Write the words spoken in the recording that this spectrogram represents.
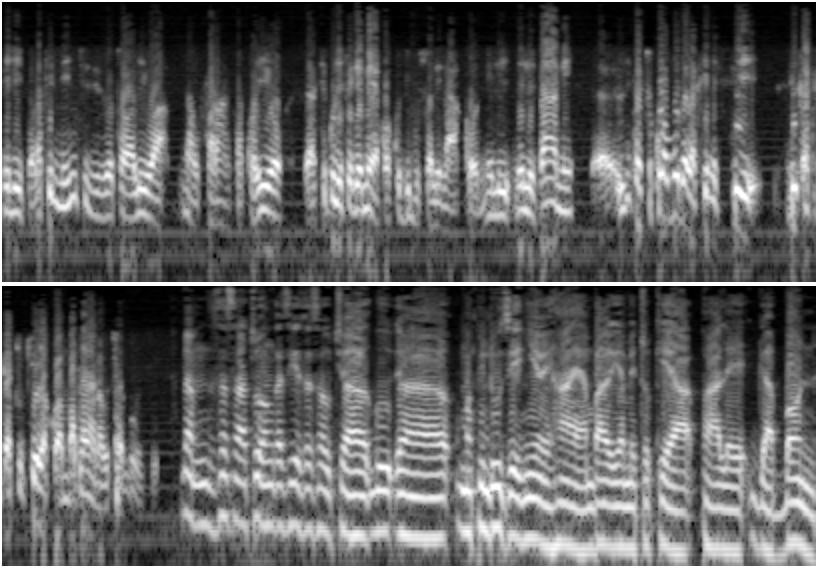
ilipo, lakini ni nchi zilizotawaliwa na Ufaransa. Kwa hiyo sikulitegemea kwa kujibu swali lako. Nili, nilidhani uh, litachukua muda, lakini si si katika tukio la kuambatana na uchaguzi. Naam, sasa tuangazie sasa uchagu, uh, mapinduzi yenyewe haya ambayo yametokea pale Gabon.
